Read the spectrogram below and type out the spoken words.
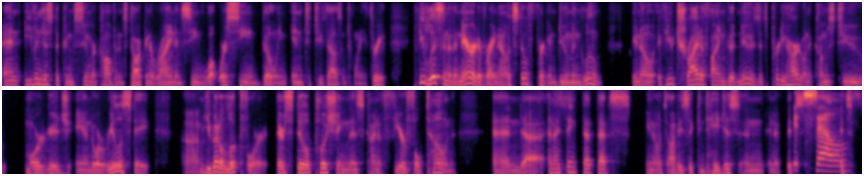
And even just the consumer confidence talking to ryan and seeing what we're seeing going into 2023 if you listen to the narrative right now it's still friggin' doom and gloom. You know if you try to find good news it's pretty hard when it comes to mortgage and or real estate. Um, you got to look for it. They're still pushing this kind of fearful tone and uh, and I think that that's you know it's obviously contagious and and it, it's, it sells. It's,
